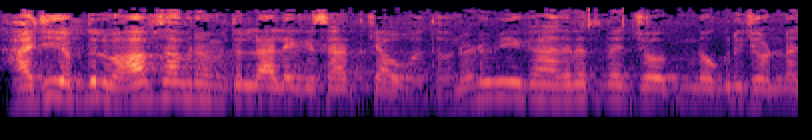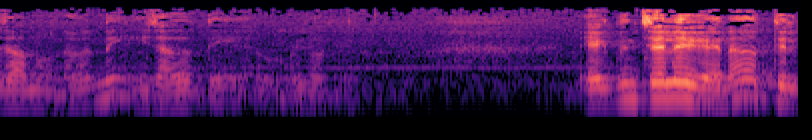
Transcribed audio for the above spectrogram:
حاجی عبد الوہاب صاحب رحمۃ اللہ علیہ کے ساتھ کیا ہوا تھا؟ انہوں نے بھی کہا حضرت میں جو نوکری چھوڑنا چاہتا ہوں۔ نہیں، اجازت نہیں ہے چھوڑنے ایک دن چلے گئے نا، تل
